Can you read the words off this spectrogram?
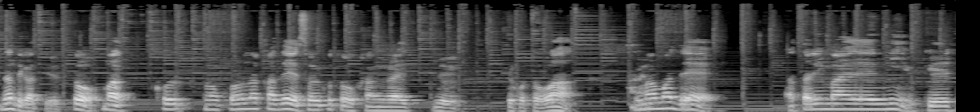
なんでかっていうと、まあ、ここのコロナ禍でそういうことを考えるってことは、今まで当たり前に受け入れて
